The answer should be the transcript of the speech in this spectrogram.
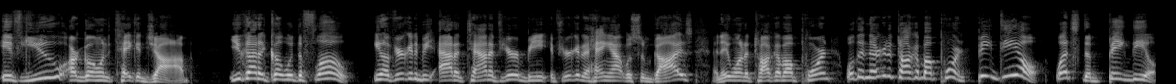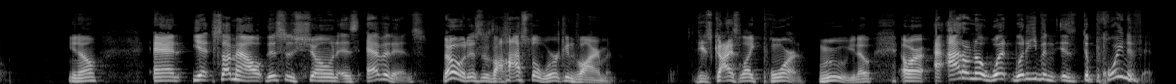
if you are going to take a job, you got to go with the flow. You know, if you're going to be out of town, if you're be, if you're going to hang out with some guys and they want to talk about porn, well, then they're going to talk about porn. Big deal. What's the big deal? You know. And yet somehow this is shown as evidence. No, this is a hostile work environment. These guys like porn, Ooh, you know, or I don't know what what even is the point of it.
